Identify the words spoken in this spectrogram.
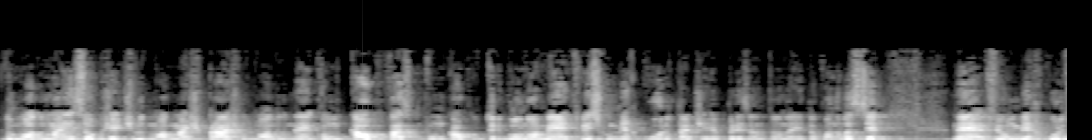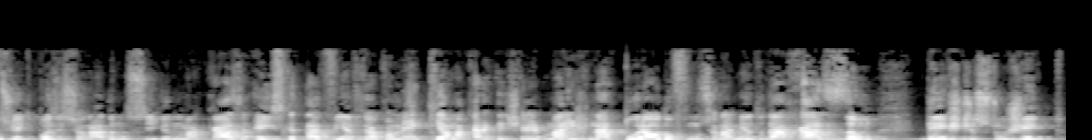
do modo mais objetivo, do modo mais prático, do modo, né, como cálculo, quase como um cálculo trigonométrico. É isso que o Mercúrio está te representando aí. Então, quando você né, ver um Mercúrio sujeito posicionado no signo, numa casa, é isso que está vendo. Como é que é uma característica mais natural do funcionamento da razão deste sujeito?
